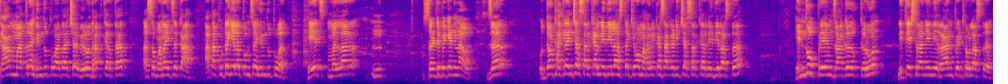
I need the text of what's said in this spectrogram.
काम मात्र हिंदुत्ववादाच्या विरोधात करतात असं म्हणायचं का? आता कुठं गेलं तुमचं हिंदुत्व? हेच मल्हार सर्टिफिकेट नाव. जर उद्धव ठाकरेंच्या सरकारने दिलं असतं किंवा महाविकास आघाडीच्या सरकारने दिलं असतं हिंदू प्रेम जाग करून नितेश राणेंनी रान पेठवलं असतं.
